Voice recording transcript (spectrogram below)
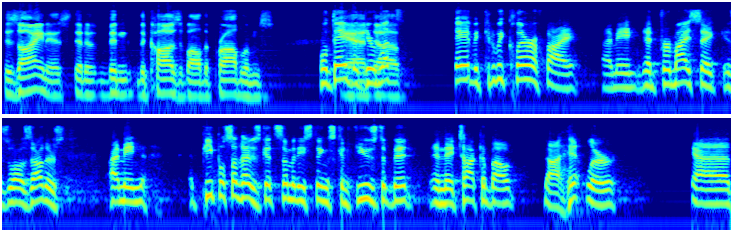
the Zionists, that have been the cause of all the problems. Well, David, And, you're, uh, let's, David, can we clarify? I mean, and for my sake as well as others, I mean, people sometimes get some of these things confused a bit, and they talk about uh, Hitler uh,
